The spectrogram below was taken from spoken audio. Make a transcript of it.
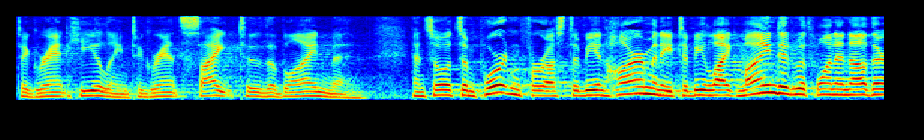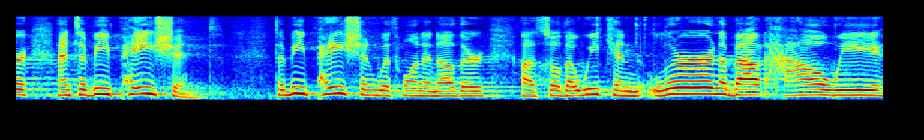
to grant healing, to grant sight to the blind men. And so it's important for us to be in harmony, to be like minded with one another, and to be patient. To be patient with one another uh, so that we can learn about how we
